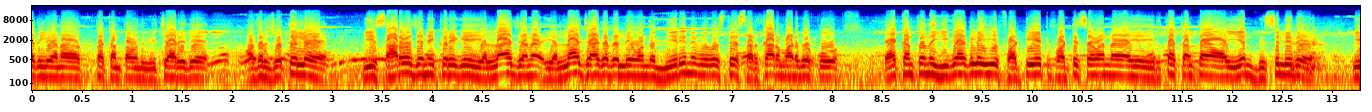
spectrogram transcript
ಆಗಲಿ ಅನ್ನತಕ್ಕಂಥ ಒಂದು ವಿಚಾರ ಇದೆ. ಅದರ ಜೊತೆಲೆ ಈ ಸಾರ್ವಜನಿಕರಿಗೆ ಎಲ್ಲ ಜನ, ಎಲ್ಲ ಜಾಗದಲ್ಲಿ ಒಂದು ನೀರಿನ ವ್ಯವಸ್ಥೆ ಸರ್ಕಾರ ಮಾಡಬೇಕು. ಯಾಕಂತಂದ್ರೆ ಈಗಾಗಲೇ ಈ ಫಾರ್ಟಿ ಏಯ್ಟ್ ಫಾರ್ಟಿ ಸೆವೆನ್ ಇರ್ತಕ್ಕಂಥ ಏನು ಬಿಸಿಲಿದೆ, ಈ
